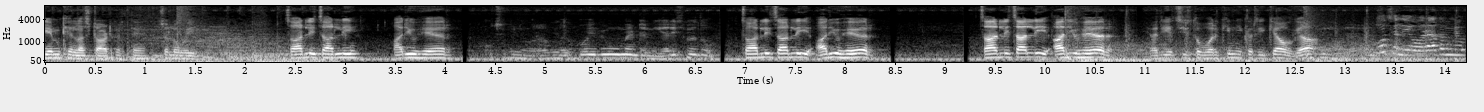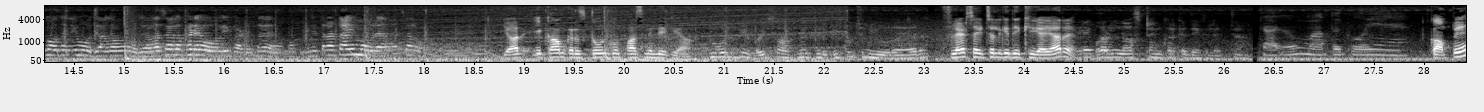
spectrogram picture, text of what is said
गेम खेलना स्टार्ट करते हैं। चलो भाई। Charlie Charlie are you here कोई भी मूवमेंट नहीं है इसमें तो। Charlie Charlie are you here Charlie Charlie are you here यार ये चीज़ तो वर्क ही नहीं कर रही क्या हो गया? कुछ नहीं हो रहा तुम को तो नहीं हो जाएगा हो जाएगा। चलो खड़े हो ही। पड़ते इतना टाइम हो रहा है चलो। यार एक काम कर उस डोल को पास में लेके आ। भी भाई साथ में फिर भी कुछ नहीं हो रहा यार। फ्लैट साइड चल के देखेगा यार। एक बार लास्ट टाइम करके देख लेते हैं। पे कोई है। कहाँ पे?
